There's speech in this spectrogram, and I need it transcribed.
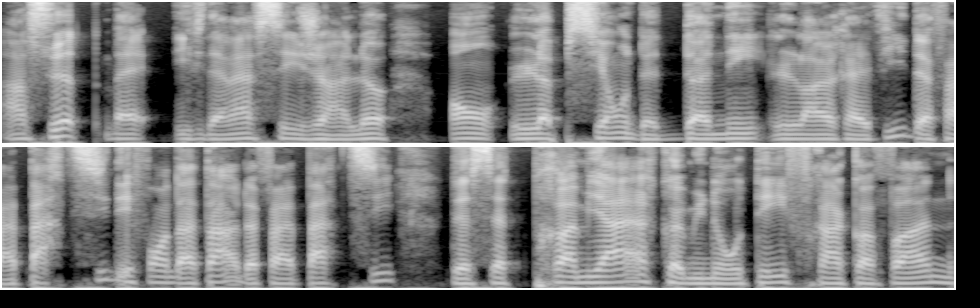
Ensuite, ben, évidemment, ces gens-là ont l'option de donner leur avis, de faire partie des fondateurs, de faire partie de cette première communauté francophone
